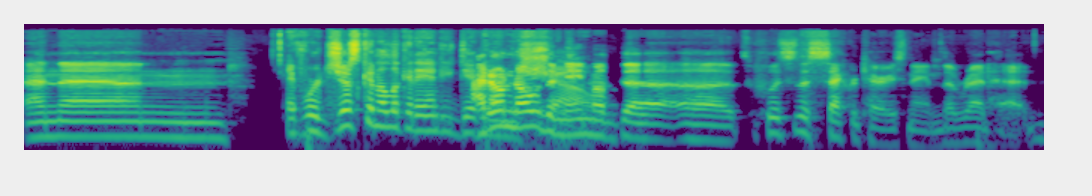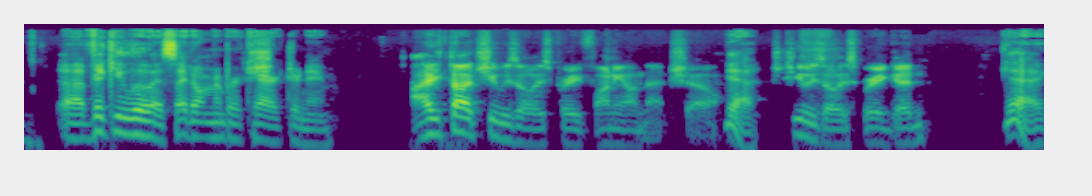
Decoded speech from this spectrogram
and then If we're just gonna look at Andy Dick, I don't know the name show, of the uh who's the secretary's name, the redhead. uh, Vicky Lewis. I don't remember her character name. I thought she was always pretty funny on that show. Yeah. she was always pretty good. Yeah,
